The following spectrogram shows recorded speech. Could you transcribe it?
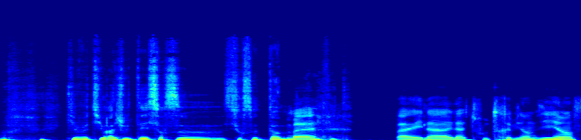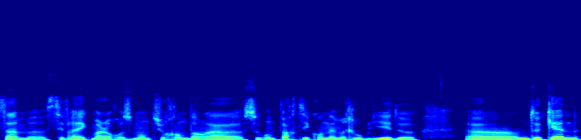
que veux-tu rajouter sur ce sur ce tome Bah, il a, il a tout très bien dit, hein, Sam. C'est vrai que malheureusement, tu rentres dans la euh, seconde partie qu'on aimerait oublier de euh, de Ken,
